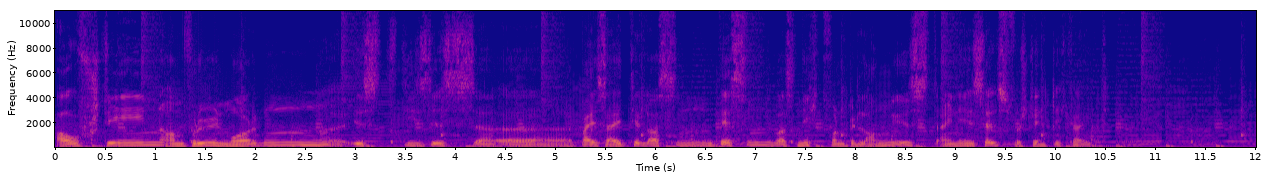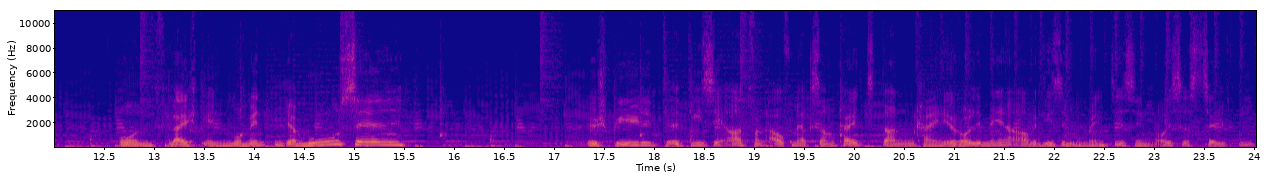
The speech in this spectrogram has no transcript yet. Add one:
Aufstehen am frühen Morgen ist dieses äh, Beiseitelassen dessen, was nicht von Belang ist, eine Selbstverständlichkeit. Und vielleicht in Momenten der Muße spielt diese Art von Aufmerksamkeit dann keine Rolle mehr, aber diese Momente sind äußerst selten.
